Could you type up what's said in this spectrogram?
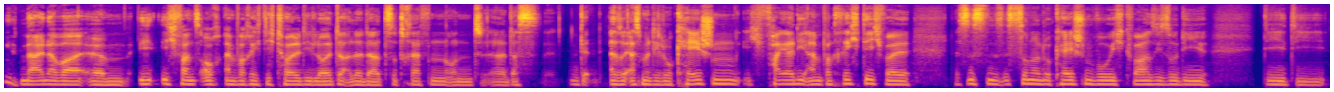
Nein, aber ähm, ich, ich fand es auch einfach richtig toll, die Leute alle da zu treffen und äh, das, also erstmal die Location, ich feiere die einfach richtig, weil das ist, das ist so eine Location, wo ich quasi so die, die, die,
